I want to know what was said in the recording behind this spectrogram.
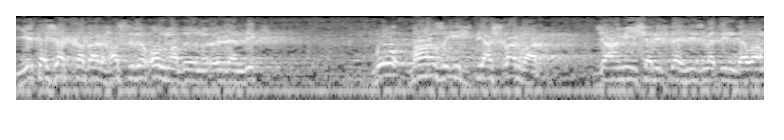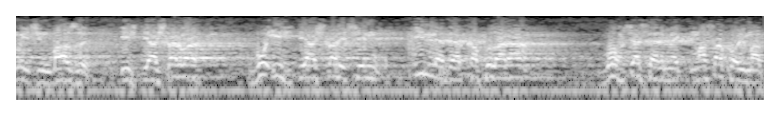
yetecek kadar hasırı olmadığını öğrendik. Bu bazı ihtiyaçlar var. Cami-i Şerif'te hizmetin devamı için bazı ihtiyaçlar var. Bu ihtiyaçlar için ille de kapılara bohça sermek, masa koymak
